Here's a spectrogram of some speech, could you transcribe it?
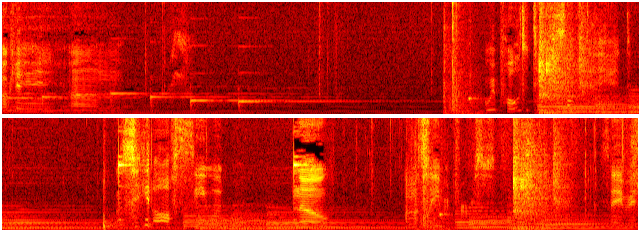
Okay, Supposed to take this off the head? Let's take it off, see what... No. I'm gonna save it first. Save it.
